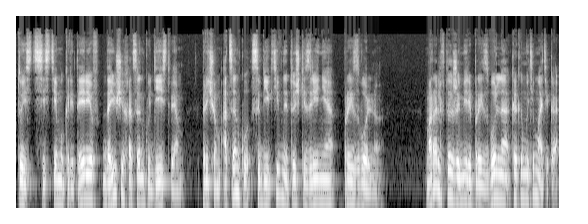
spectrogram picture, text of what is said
то есть систему критериев, дающих оценку действиям, причем оценку с объективной точки зрения произвольную. Мораль в той же мере произвольна, как и математика,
